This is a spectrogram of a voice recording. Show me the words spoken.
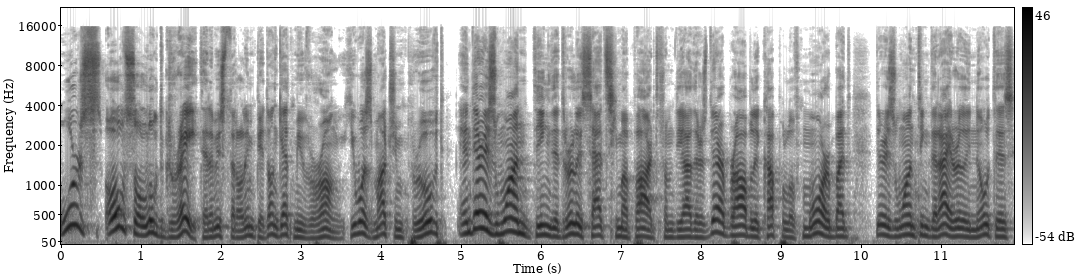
Urs also looked great at Mr. Olympia, don't get me wrong, he was much improved, and there is one thing that really sets him apart from the others. There are probably a couple of more, but there is one thing that I really notice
